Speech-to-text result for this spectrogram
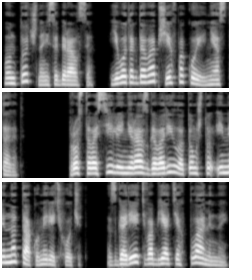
он точно не собирался. Его тогда вообще в покое не оставят. Просто Василий не раз говорил о том, что именно так умереть хочет. Сгореть в объятиях пламенной.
